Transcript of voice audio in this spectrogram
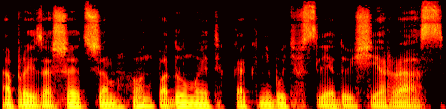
О произошедшем он подумает как-нибудь в следующий раз.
